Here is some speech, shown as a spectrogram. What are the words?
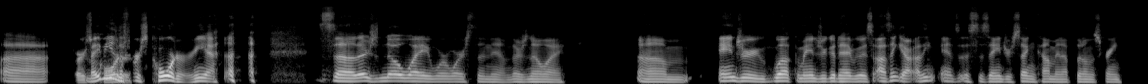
Uh, first maybe quarter. in the first quarter. Yeah. so there's no way we're worse than them. There's no way. Um, Andrew, welcome, Andrew. Good to have you. I think I think this is Andrew's second comment I put on the screen.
